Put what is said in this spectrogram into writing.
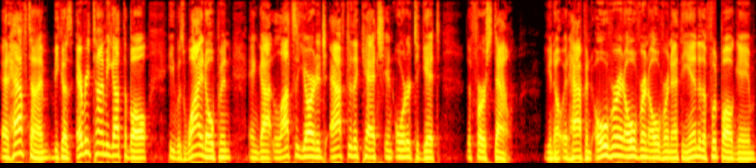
at halftime because every time he got the ball, he was wide open and got lots of yardage after the catch in order to get the first down. You know, it happened over and over and over. And at the end of the football game,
